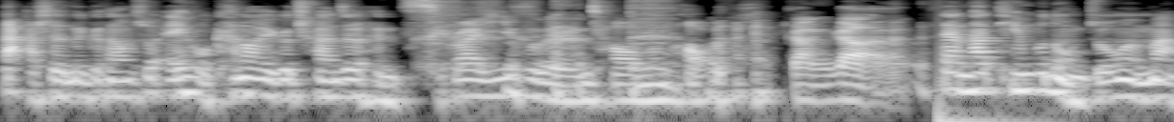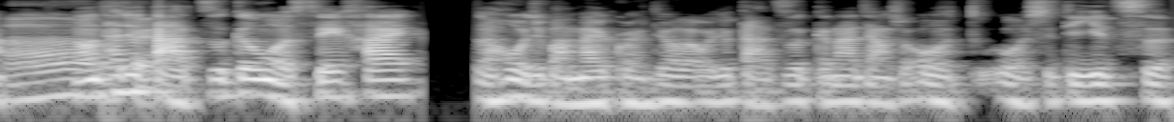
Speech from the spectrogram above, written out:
大声的跟他们说：“哎，我看到一个穿着很奇怪衣服的人朝我们跑来。”尴尬。但他听不懂中文嘛，然后他就打字跟我 say hi，然后我就把麦关掉了，我就打字跟他讲说：“哦，我是第一次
